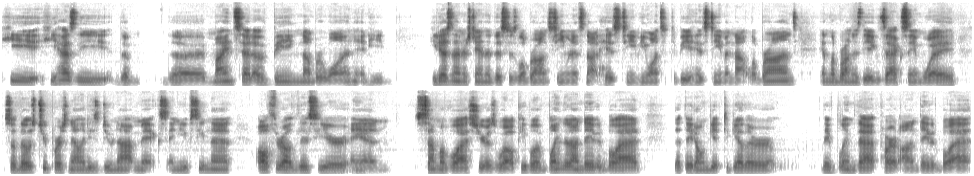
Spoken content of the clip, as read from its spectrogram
he he has the the the mindset of being number one, and he he doesn't understand that this is LeBron's team and it's not his team. He wants it to be his team and not LeBron's, and LeBron is the exact same way. So those two personalities do not mix, and you've seen that all throughout this year and some of last year as well. People have blamed it on David Blatt that they don't get together. They've blamed that part on David Blatt,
